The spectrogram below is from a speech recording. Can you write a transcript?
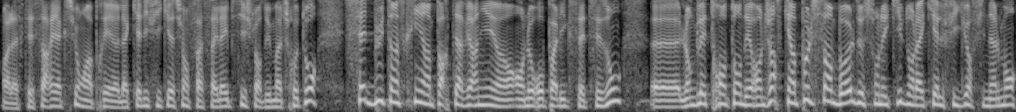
Voilà, c'était sa réaction après la qualification face à Leipzig lors du match retour. 7 buts inscrits hein, par Tavernier en Europa League cette saison. Euh, l'anglais de 30 ans des Rangers, qui est un peu le symbole de son équipe dans laquelle figurent finalement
